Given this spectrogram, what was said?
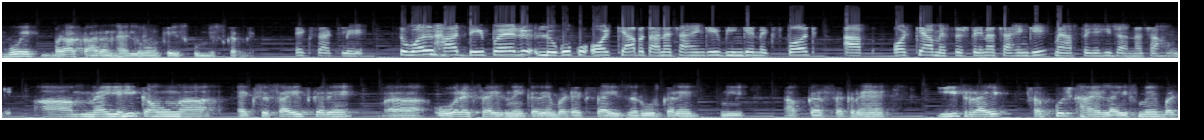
वो एक बड़ा कारण है लोगों के इसको मिस करने का। एग्जैक्टली तो वर्ल्ड हार्ट डे पर लोगों को और क्या बताना चाहेंगे? बींग एन एक्सपर्ट आप और क्या मैसेज देना चाहेंगे? मैं आपसे यही जानना चाहूँगी। आ, मैं यही कहूँगा एक्सरसाइज करें ओवर एक्सरसाइज नहीं करें बट एक्सरसाइज ज़रूर करें। जितनी आप कर सक रहे हैं। ईट राइट सब कुछ खाएँ लाइफ में बट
